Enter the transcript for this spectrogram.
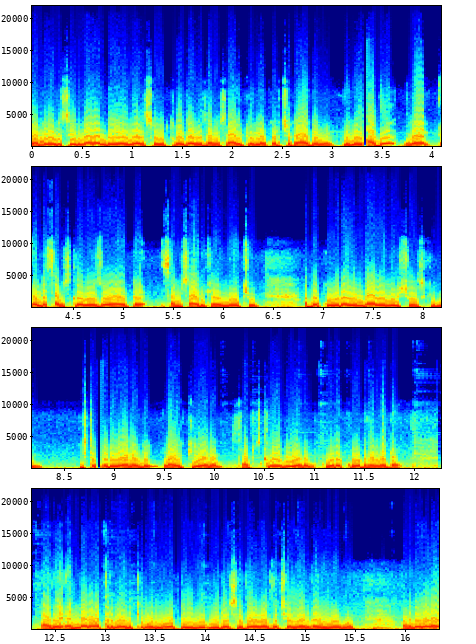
നമ്മളൊരു സിനിമ കണ്ടു കഴിഞ്ഞാൽ സുഹൃത്തുക്കൾ തമ്മിൽ സംസാരിക്കുന്ന കുറച്ച് കാര്യങ്ങൾ. പിന്നെ അത് ഞാൻ എന്റെ സബ്സ്ക്രൈബേഴ്സുമായിട്ട് സംസാരിക്കാമെന്ന് വെച്ചു അപ്പോൾ കൂടെ ഉണ്ടാവുമെന്ന് വിശ്വസിക്കുന്നു. ഇഷ്ടപ്പെടുകയാണെങ്കിൽ ലൈക്ക് ചെയ്യണം സബ്സ്ക്രൈബ് ചെയ്യണം കൂടെ കൂടണം കേട്ടോ. അത് എന്നെ മാത്രമേ എനിക്ക് മുന്നോട്ട് ഇനി വീഡിയോസ് ഇതേപോലത്തെ ചെയ്യാൻ കഴിയുള്ളൂ. അപ്പോൾ നിങ്ങളെ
